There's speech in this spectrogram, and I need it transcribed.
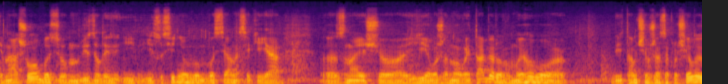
і нашу область, об'їздили і, сусідні області, наскільки я е, знаю, що є вже новий табір в Мигово, і там чи вже заключили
